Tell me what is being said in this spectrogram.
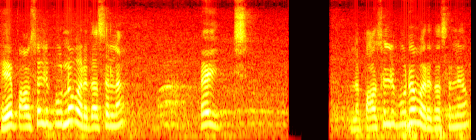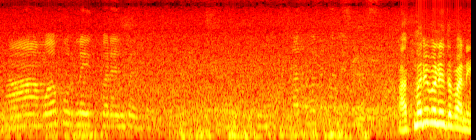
हे पावसाळी पूर्ण भरत असेल ना? हे पावसाळी पूर्ण भरत असेल ना? हा मग. आतमध्ये पण येतं. पाणी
